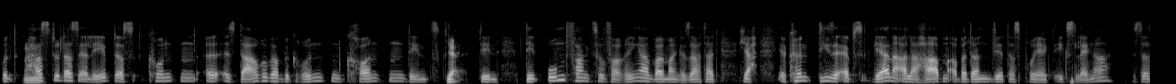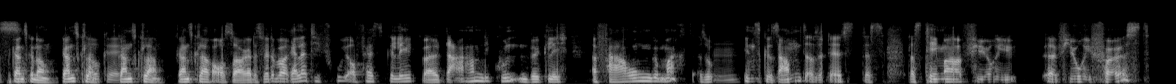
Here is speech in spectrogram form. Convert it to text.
Und hm. hast du das erlebt, dass Kunden äh, es darüber begründen konnten, den, ja. den, den Umfang zu verringern, weil man gesagt hat, ja, ihr könnt diese Apps gerne alle haben, aber dann wird das Projekt X länger. Ist das ganz genau, ganz klar, okay. ganz klar, ganz klare Aussage. Das wird aber relativ früh auch festgelegt, weil da haben die Kunden wirklich Erfahrungen gemacht. Also mhm. insgesamt, also das, das, das Thema Fury äh, Fury First,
